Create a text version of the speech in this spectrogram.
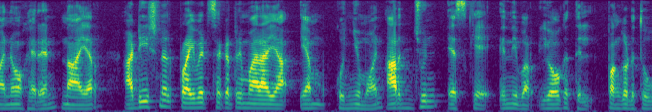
Manoharan Nair additional private സെക്രട്ടറിമാരായ M Kunjumon Arjun S K എന്നിവർ യോഗത്തിൽ പങ്കെടുത്തു.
